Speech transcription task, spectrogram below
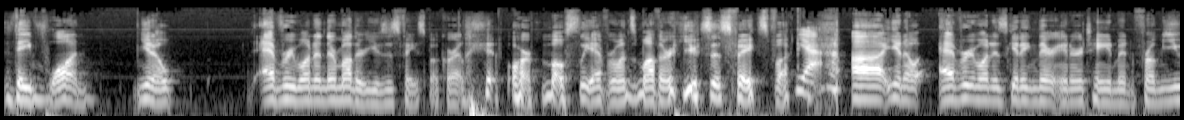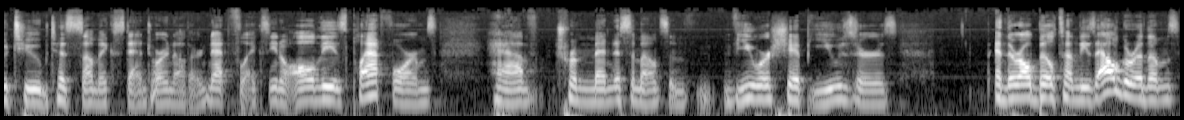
they've won. You know everyone and their mother uses facebook or at least, or mostly everyone's mother uses facebook Yeah. uh, you know everyone is getting their entertainment from youtube to some extent or another netflix you know all these platforms have tremendous amounts of viewership users and they're all built on these algorithms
